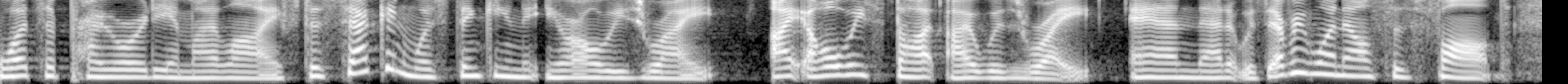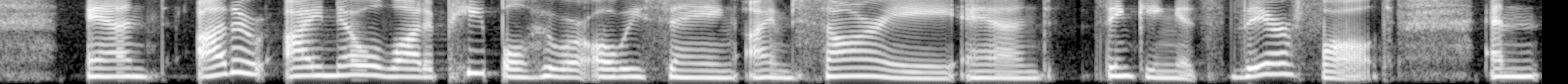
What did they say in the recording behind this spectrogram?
what's a priority in my life? The second was thinking that you're always right I always thought I was right and that it was everyone else's fault. And other I know a lot of people who are always saying I'm sorry and thinking it's their fault. And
